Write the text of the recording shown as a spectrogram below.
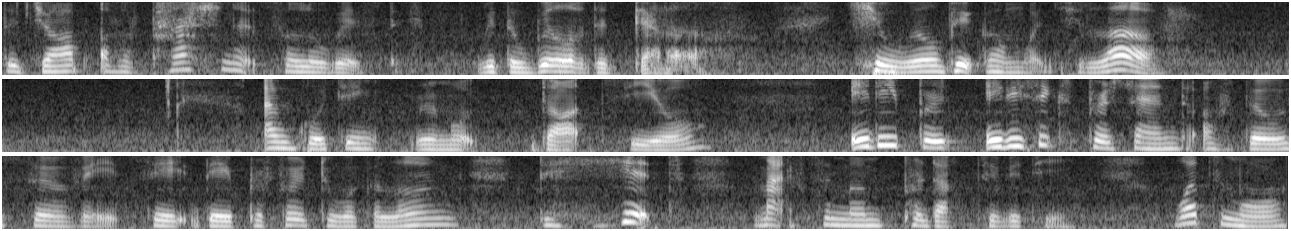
the job of a passionate soloist with the will of the devil, you will become what you love. I'm quoting remote.co. 80 per, 86% of those surveyed say they prefer to work alone to hit maximum productivity. What's more,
